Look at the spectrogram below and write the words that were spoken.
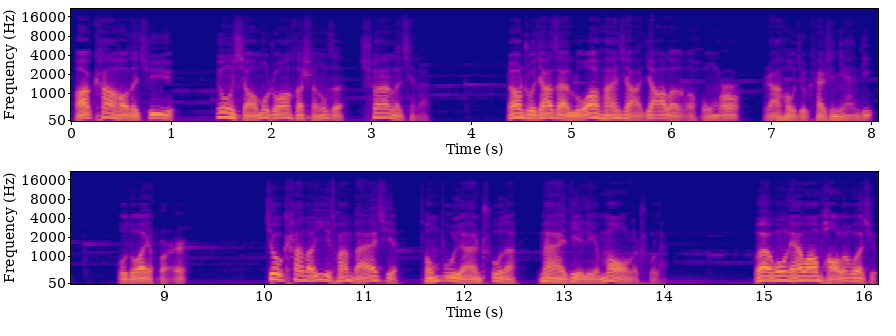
把看好的区域用小木桩和绳子圈了起来，让主家在罗盘下压了个红包，然后就开始撵地。不多一会儿，就看到一团白气从不远处的麦地里冒了出来。外公连忙跑了过去，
